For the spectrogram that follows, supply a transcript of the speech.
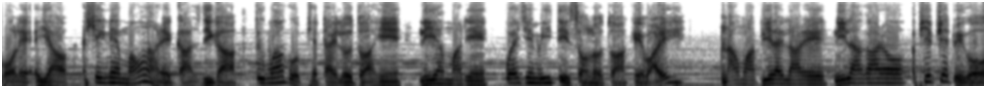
ပေါ်လည်းအရောက်အရှိန်နဲ့မောင်းလာတဲ့ကားစီးကသူမကိုဖျက်တိုက်လို့သွားရင်နေရာမှာတင်ပွဲချင်းပြီးတည်ဆုံးလို့သွားခဲ့ပါတယ်။အ နောက်မှာပြေးလိုက်လာတဲ့နီလာကတော့အဖြစ်အပျက်တွေကို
